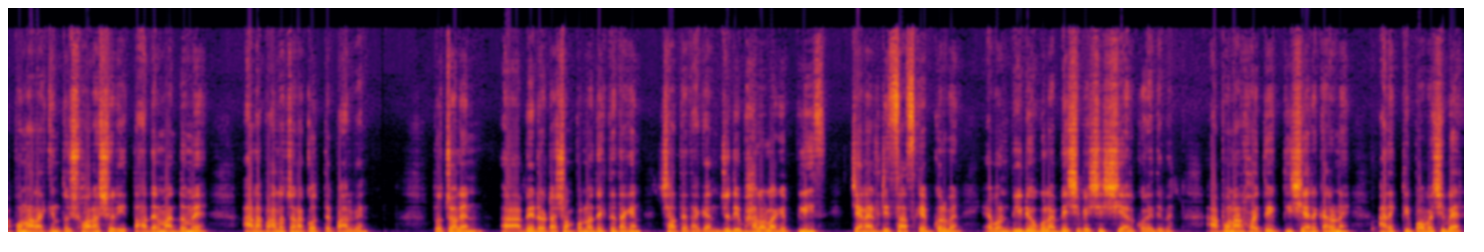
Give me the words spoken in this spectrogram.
আপনারা কিন্তু সরাসরি তাদের মাধ্যমে আলাপ আলোচনা করতে পারবেন। তো চলেন ভিডিওটা সম্পূর্ণ দেখতে থাকেন, সাথে থাকেন। যদি ভালো লাগে, প্লিজ চ্যানেলটি সাবস্ক্রাইব করবেন এবং ভিডিওগুলো বেশি বেশি শেয়ার করে দেবেন। আপনার হয়তো একটি শেয়ারের কারণে আরেকটি প্রবাসী ভাইয়ের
